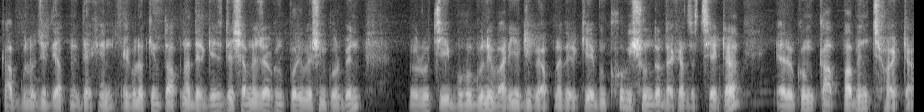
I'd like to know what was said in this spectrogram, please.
কাপগুলো যদি আপনি দেখেন, এগুলো কিন্তু আপনাদের গেস্টদের সামনে যখন পরিবেশন করবেন, রুচি বহুগুণে বাড়িয়ে দিবে আপনাদেরকে এবং খুবই সুন্দর দেখা যাচ্ছে এটা। এরকম কাপ পাবেন ছয়টা।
